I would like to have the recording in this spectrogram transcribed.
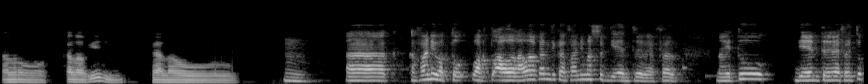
Kalau kalau ini, kalau Hmm. Eh, Kak Fandi waktu waktu awal-awal kan Kak Fandi masuk di entry level. Nah itu di entry level itu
